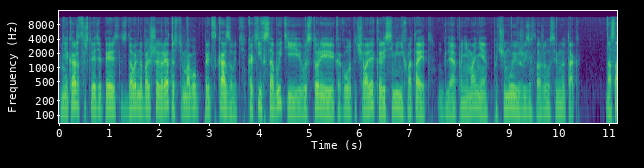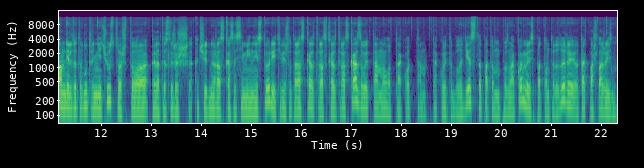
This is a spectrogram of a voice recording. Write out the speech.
мне кажется, что я теперь с довольно большой вероятностью могу предсказывать, каких событий в истории какого-то человека или семьи не хватает для понимания, почему их жизнь сложилась именно так. На самом деле, это внутреннее чувство, что когда ты слышишь очередной рассказ о семейной истории, тебе что-то рассказывают, рассказывают, рассказывают, там, и вот так вот, там, такое-то было детство, потом мы познакомились, потом та и вот так пошла жизнь.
